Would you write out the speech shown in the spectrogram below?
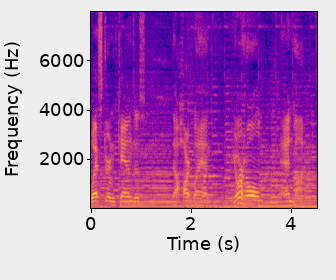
Western Kansas, the heartland, your home and mine.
